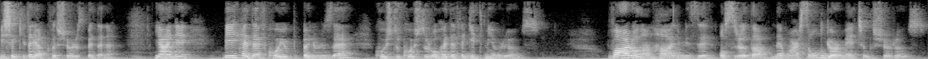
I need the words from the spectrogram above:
bir şekilde yaklaşıyoruz bedene. Yani bir hedef koyup önümüze koştur koştur o hedefe gitmiyoruz. Var olan halimizi o sırada ne varsa onu görmeye çalışıyoruz.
